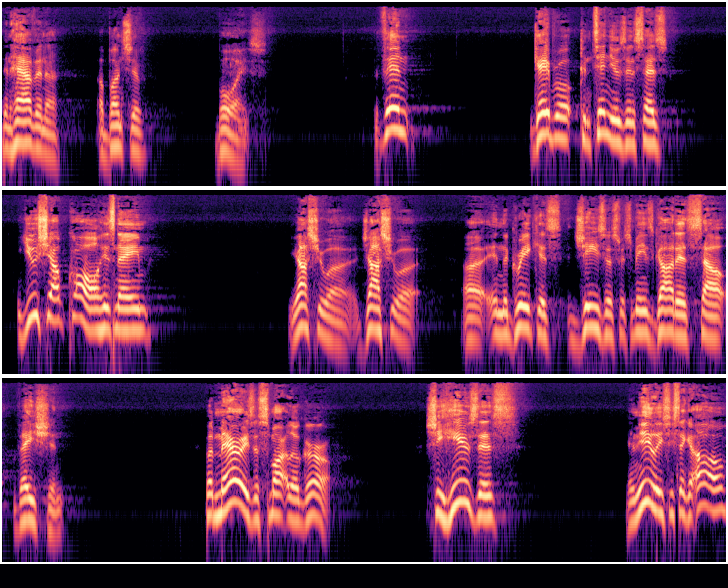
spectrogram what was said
than having a, a bunch of boys. But then Gabriel continues and says, you shall call his name Yeshua, Joshua. Uh, in the Greek, is Jesus, which means God is salvation. But Mary's a smart little girl. She hears this. Immediately she's thinking, oh,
